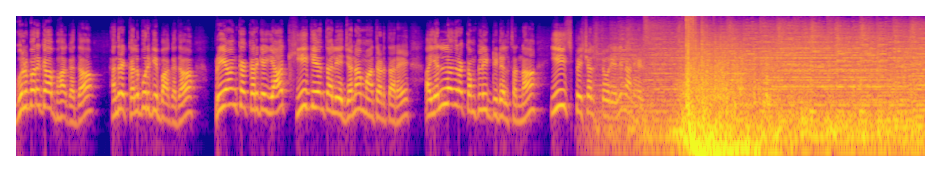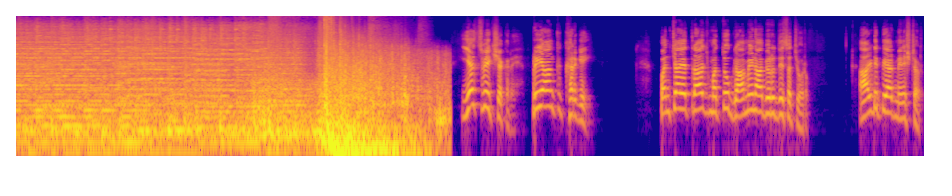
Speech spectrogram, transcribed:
ಗುಲ್ಬರ್ಗಾ ಭಾಗದ ಅಂದರೆ ಕಲಬುರಗಿ ಭಾಗದ ಪ್ರಿಯಾಂಕ ಖರ್ಗೆ ಯಾಕೆ ಹೀಗೆ ಅಂತ ಅಲ್ಲಿ ಜನ ಮಾತಾಡ್ತಾರೆ, ಆ ಎಲ್ಲದರ ಕಂಪ್ಲೀಟ್ ಡೀಟೇಲ್ಸನ್ನು ಈ ಸ್ಪೆಷಲ್ ಸ್ಟೋರಿಯಲ್ಲಿ ನಾನು ಹೇಳ್ತೀನಿ. ಎಸ್ ವೀಕ್ಷಕರೇ, ಪ್ರಿಯಾಂಕ್ ಖರ್ಗೆ, ಪಂಚಾಯತ್ ರಾಜ್ ಮತ್ತು ಗ್ರಾಮೀಣಾಭಿವೃದ್ಧಿ ಸಚಿವರು, R D P R minister,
